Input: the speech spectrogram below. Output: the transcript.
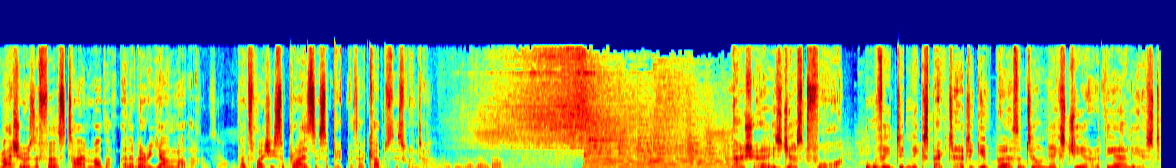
Masha is a first time mother and a very young mother. That's why she surprised us a bit with her cubs this winter. in diesem Winter. Masha is just four. Uwe didn't expect her to give birth until next year at the earliest.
